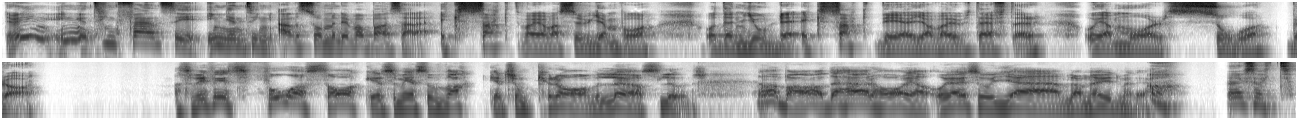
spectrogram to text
Det var ing, ingenting fancy, ingenting alls så, men det var bara så här, exakt vad jag var sugen på. Och den gjorde exakt det jag var ute efter. Och jag mår så bra. Alltså, det finns få saker som är så vackert som kravlös lunch. När man bara, ah, det här har jag och jag är så jävla nöjd med det. Ja, exakt.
